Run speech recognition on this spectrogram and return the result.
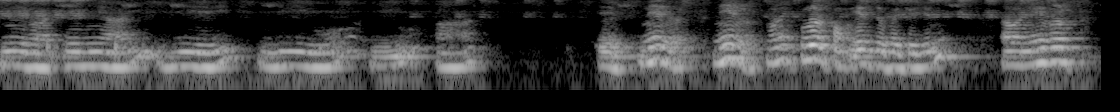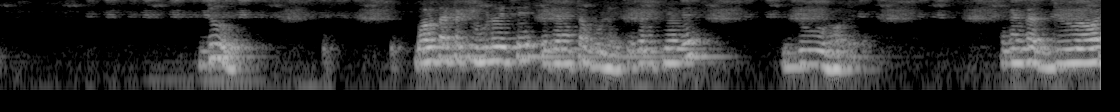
never M I G H B O U R S nevers nevers মানে প্লুরাল ফর্ম এস যোগ হয়েছে ওই জন্য। আওয়ার নেভার্স ডু বলো তো একটা কি ভুল হয়েছে? এখানে একটা ভুল হয়েছে। এখানে কি হবে? ডু হবে। এখানে একটা ডু আওয়ার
